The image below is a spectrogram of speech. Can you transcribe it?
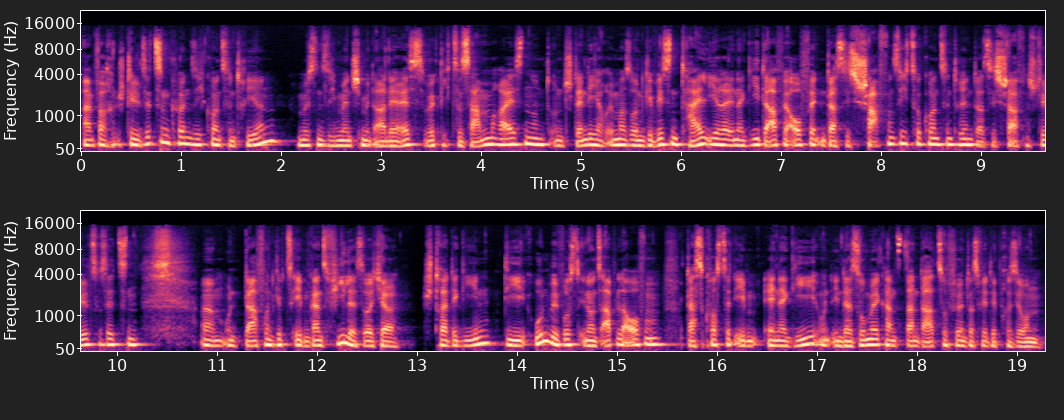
einfach still sitzen können, sich konzentrieren, müssen sich Menschen mit ADHS wirklich zusammenreißen und, und ständig auch immer so einen gewissen Teil ihrer Energie dafür aufwenden, dass sie es schaffen, sich zu konzentrieren, dass sie es schaffen, still zu sitzen. Ähm, und davon gibt es eben ganz viele solcher Strategien, die unbewusst in uns ablaufen. Das kostet eben Energie und in der Summe kann es dann dazu führen, dass wir Depressionen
